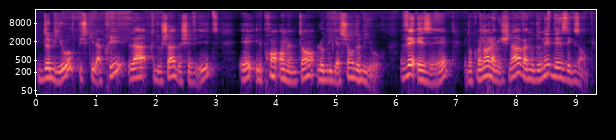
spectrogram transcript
de biour, puisqu'il a pris la kedusha de Shevi'it, et il prend en même temps l'obligation de biour. Ve'eze, et donc maintenant la Mishnah va nous donner des exemples.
